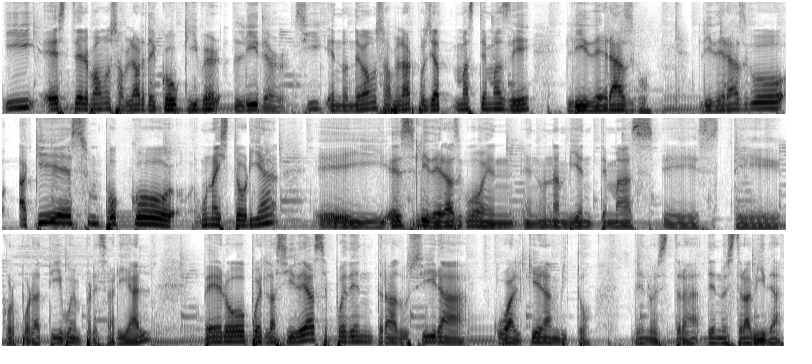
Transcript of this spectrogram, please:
Y este vamos a hablar de Go Giver Leader, ¿sí? en donde vamos a hablar pues ya más temas de liderazgo. Liderazgo, aquí es un poco una historia eh, y es liderazgo en, un ambiente más este, corporativo, empresarial, pero pues las ideas se pueden traducir a cualquier ámbito de nuestra, de nuestra vida.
